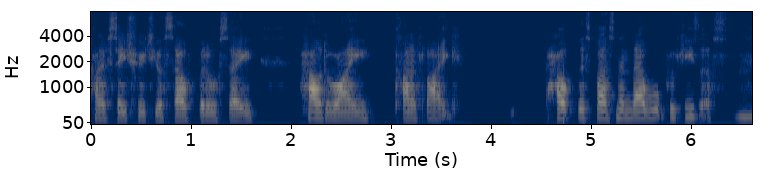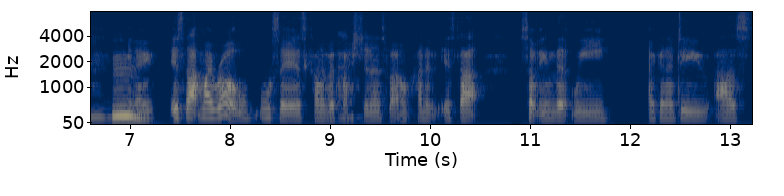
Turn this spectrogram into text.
kind of stay true to yourself, but also how do I kind of like help this person in their walk with Jesus? Mm. You know, is that my role? Also, is kind of a question as well. Kind of, is that something that we are going to do as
